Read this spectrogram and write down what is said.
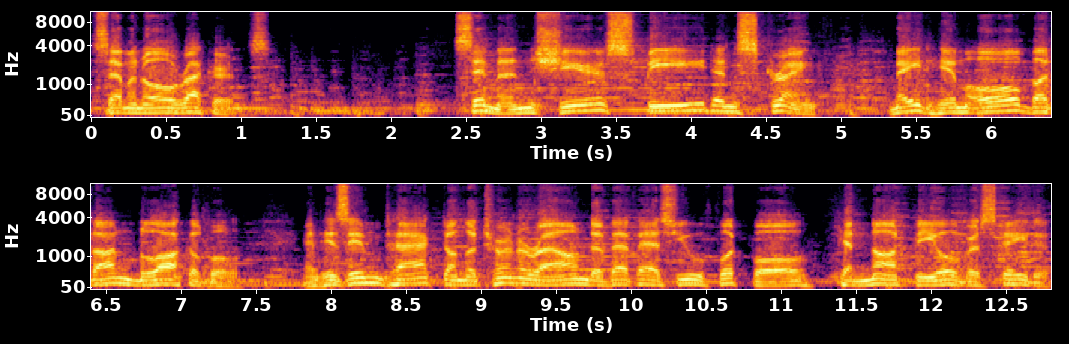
Seminole records. Simmons' sheer speed and strength made him all but unblockable, and his impact on the turnaround of FSU football cannot be overstated.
